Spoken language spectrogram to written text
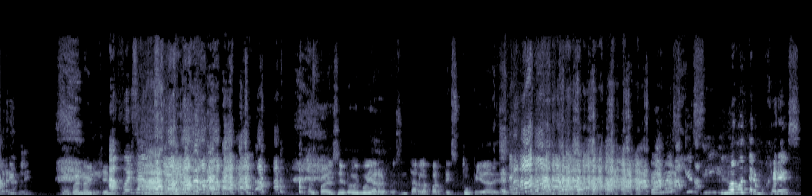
horrible. Bueno, ¿y quién? A fuerza no quieres. Al parecer hoy voy a representar la parte estúpida de... Pero es que sí, y luego entre mujeres,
